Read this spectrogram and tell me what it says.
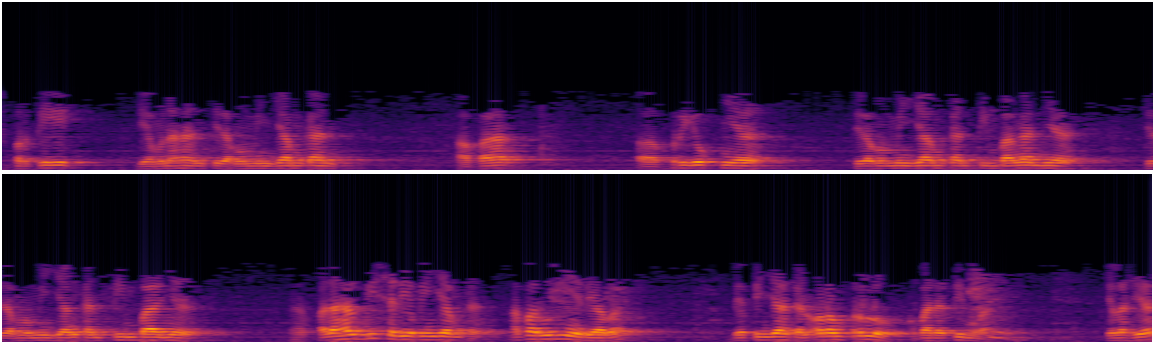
Seperti dia menahan tidak meminjamkan apa? E, tidak meminjamkan timbangannya, tidak meminjamkan timbanya, Nah, padahal bisa dia pinjamkan. Apa ruginya dia apa? Dia pinjamkan. Orang perlu kepada timbang. Jelas ya?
